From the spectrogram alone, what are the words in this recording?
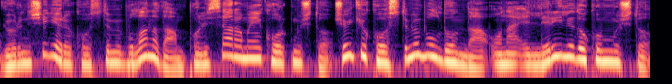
Görünüşe göre kostümü bulan adam polisi aramaya korkmuştu. Çünkü kostümü bulduğunda ona elleriyle dokunmuştu.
